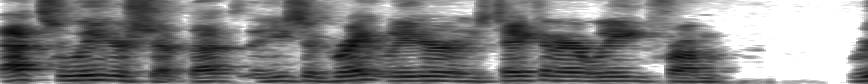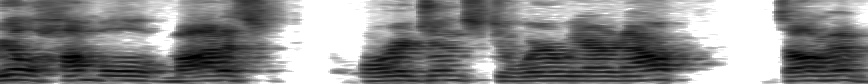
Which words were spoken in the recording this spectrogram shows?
that's leadership. That he's a great leader. He's taken our league from real humble, modest origins to where we are now. It's all him.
